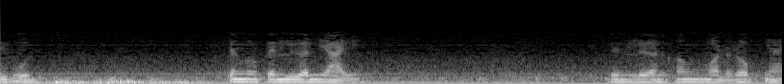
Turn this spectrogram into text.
ริบูรณ์จึงเป็นเรือนใหญ่ เป็นเรือนของมรดกใหญ่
